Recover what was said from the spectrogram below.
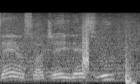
Damn, Sarge, that's you?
